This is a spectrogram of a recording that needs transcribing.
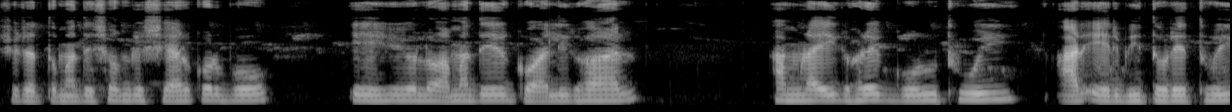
সেটা তোমাদের সঙ্গে শেয়ার করব। এই হলো আমাদের গোয়ালি ঘর। আমরা এই ঘরে গরু থুই আর এর ভিতরে থুই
